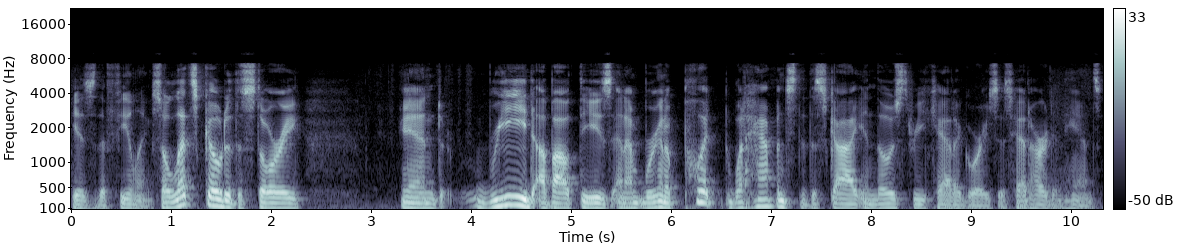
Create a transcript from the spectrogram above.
is the feeling. So let's go to the story and read about these, and I'm, we're going to put what happens to this guy in those three categories: his head, heart, and hands.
